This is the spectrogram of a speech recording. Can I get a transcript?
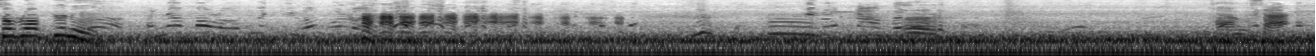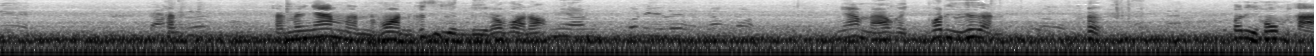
ซบลบอยู่นี่เอออันนี้เมาหลงก็กินล้มคนเลยกินล้มน้ำไปเอเลอยทางสาจัคัดนเลยคันแมันย่ำมันห่อนก็สิเย็นดีเนาะพ่อเนาะเนียนพอดีเลยยังหมดย่ำหนาวก็พอดีคือกันเออ พอดีห่มผ้า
